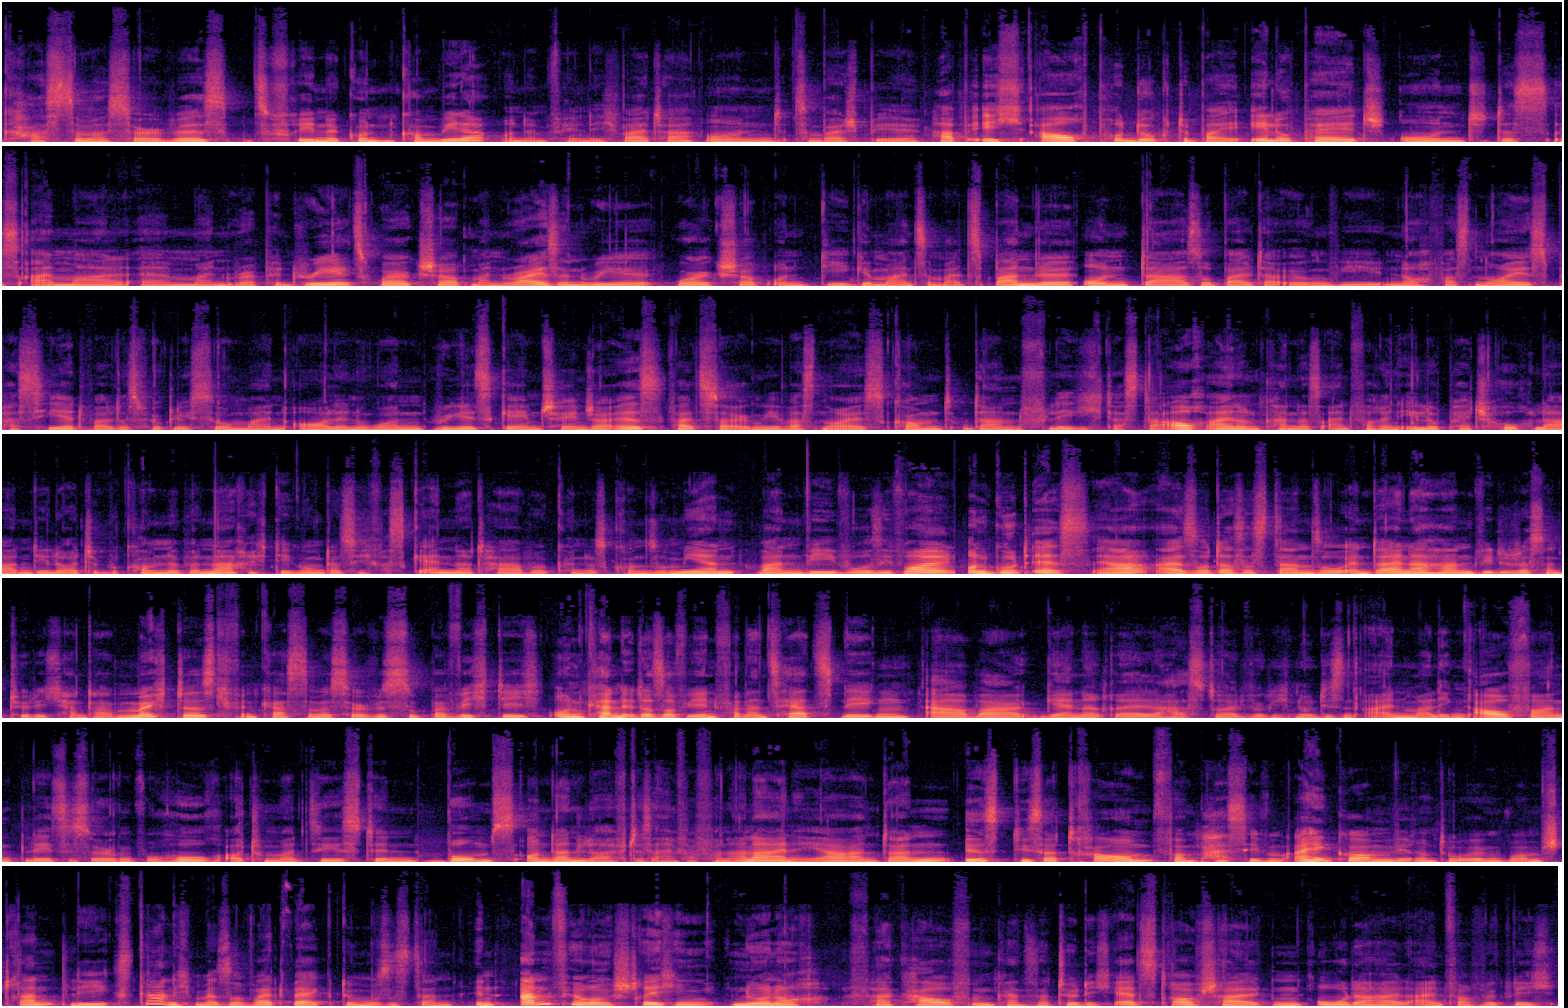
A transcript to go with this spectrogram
Customer Service. Zufriedene Kunden kommen wieder und empfehlen dich weiter. Und zum Beispiel habe ich auch Produkte Produkte bei EloPage und das ist einmal äh, mein Rapid Reels Workshop, mein and Reel Workshop und die gemeinsam als Bundle und da, sobald da irgendwie noch was Neues passiert, weil das wirklich so mein All-in-One Reels Game Changer ist, falls da irgendwie was Neues kommt, dann pflege ich das da auch ein und kann das einfach in EloPage hochladen. Die Leute bekommen eine Benachrichtigung, dass ich was geändert habe, können das konsumieren, wann, wie, wo sie wollen und gut ist, ja. Also das ist dann so in deiner Hand, wie du das natürlich handhaben möchtest. Ich finde Customer Service super wichtig und kann dir das auf jeden Fall ans Herz legen legen. Aber generell hast du halt wirklich nur diesen einmaligen Aufwand, lädst es irgendwo hoch, automatisierst den Bums und dann läuft es einfach von alleine. Ja, und dann ist dieser Traum vom passiven Einkommen, während du irgendwo am Strand liegst, gar nicht mehr so weit weg. Du musst es dann in Anführungsstrichen nur noch verkaufen, kannst natürlich Ads draufschalten oder halt einfach wirklich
